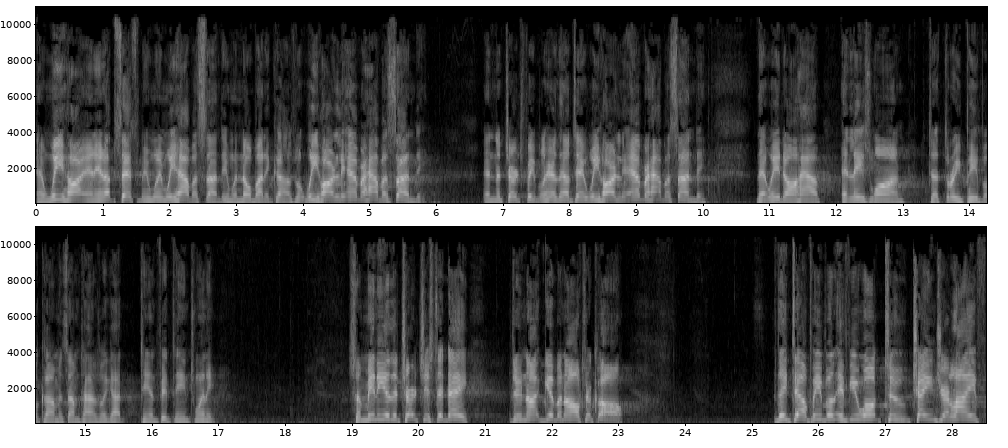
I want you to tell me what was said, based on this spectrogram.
And we and it upsets me when we have a Sunday when nobody comes, but we hardly ever have a Sunday. And the church people here, they'll tell you, we hardly ever have a Sunday that we don't have at least one to three people come, and sometimes we got 10, 15, 20. So many of the churches today do not give an altar call. They tell people if you want to change your life,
